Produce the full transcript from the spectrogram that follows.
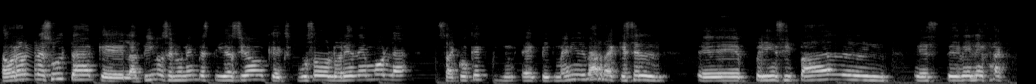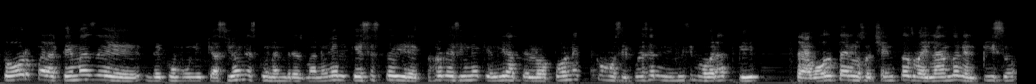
Ahora resulta que Latinos en una investigación que expuso Lore de Mola, sacó que eh, Pigmenio Ibarra, que es el eh, principal este, benefactor para temas de, comunicaciones con Andrés Manuel, que es este director de cine que, mira, te lo pone como si fuese el mismísimo Brad Pitt, Travolta en los ochentas bailando en el piso,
